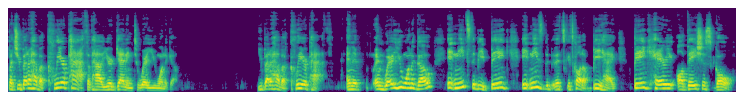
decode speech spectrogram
but you better have a clear path of how you're getting to where you want to go. You better have a clear path. And if and where you want to go, it needs to be big. It needs to be, it's, it's called a BHAG, big, hairy, audacious goal.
